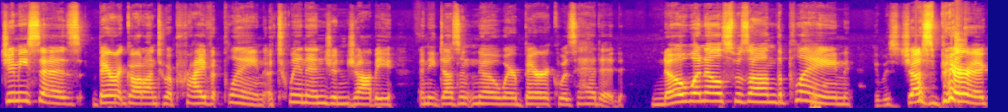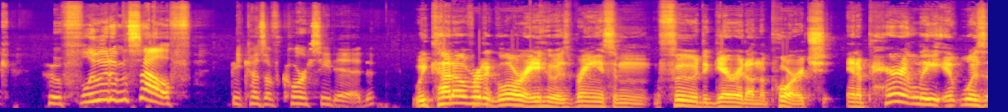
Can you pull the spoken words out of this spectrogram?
Jimmy says Barrett got onto a private plane, a twin engine jobby, and he doesn't know where Barrick was headed. No one else was on the plane. It was just Barrick, who flew it himself, because of course he did. We cut over to Glory, who is bringing some food to Garrett on the porch, and apparently it was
